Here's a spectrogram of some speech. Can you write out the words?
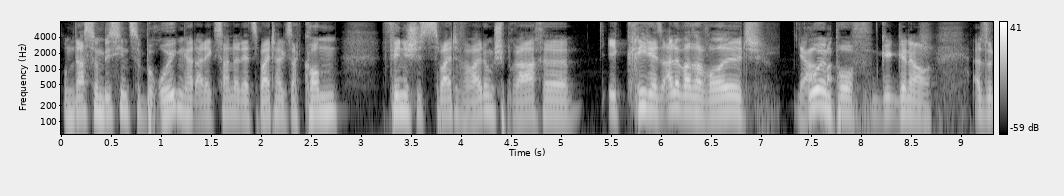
Um das so ein bisschen zu beruhigen, hat Alexander der Zweite halt gesagt, komm, Finnisch ist zweite Verwaltungssprache, ihr kriegt jetzt alle, was ihr wollt. Ja, Ruhe im Puff. Genau. Also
